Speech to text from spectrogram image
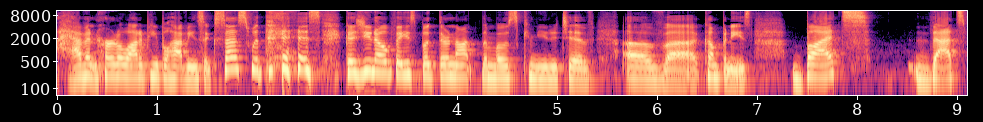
i haven't heard a lot of people having success with this because you know facebook they're not the most communicative of uh, companies but that's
